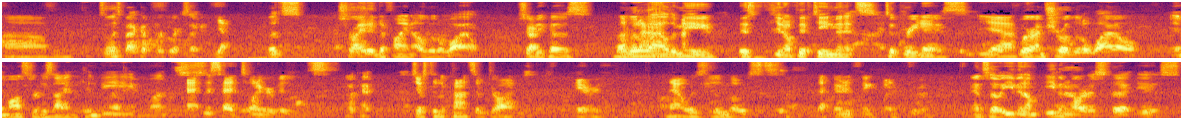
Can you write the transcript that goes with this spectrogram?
Um, So let's back up for a quick second. Yeah. Let's try to define a little while sure. because A little while to me is you know 15 minutes to three days. Yeah. Where I'm sure a little while in monster design can be months. Atlas had 20 revisions Okay. just in the concept drawing area. And that was the most that anything went through. And so even um, even an artist that is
